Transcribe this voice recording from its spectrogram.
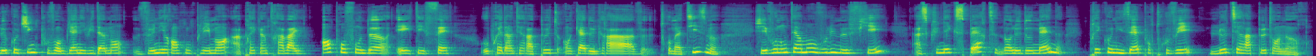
le coaching pouvant bien évidemment venir en complément après qu'un travail en profondeur ait été fait auprès d'un thérapeute en cas de grave traumatisme, j'ai volontairement voulu me fier à ce qu'une experte dans le domaine préconisait pour trouver le thérapeute en or.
